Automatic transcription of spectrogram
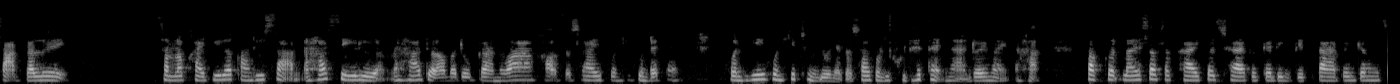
3 กันเลยสำหรับใครที่เลือกกองที่ 3 นะคะ สีเหลืองนะคะ เดี๋ยวเรามาดูกันว่าเขาจะใช่คนที่คุณได้แต่ง คนที่คุณคิดถึงอยู่เนี่ยจะใช่คนที่คุณได้แต่งงานด้วยไหมนะคะฝากกดไลค์ subscribe กดแชร์ กดกระดิ่งติดตาม เป็นกำลังใจ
